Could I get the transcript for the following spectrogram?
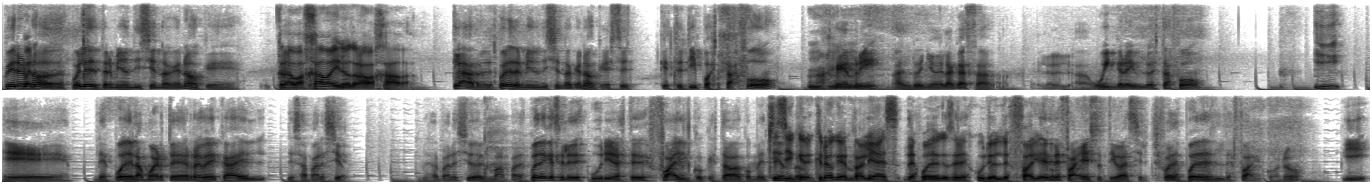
Pero Bueno. no, después le terminan diciendo que no, que. Trabajaba y no trabajaba. Claro, después le terminan diciendo que no, que, ese, que este tipo estafó a. Henry, al dueño de la casa. A Wingrave lo estafó. Y eh, después de la muerte de Rebeca, él desapareció. Desapareció del mapa. Después de que se le descubriera este desfalco que estaba Sí, cometiendo. sí, cre- creo que en realidad es después de que se descubrió el desfalco. El eso te iba a decir. Fue después del desfalco, ¿no? Y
